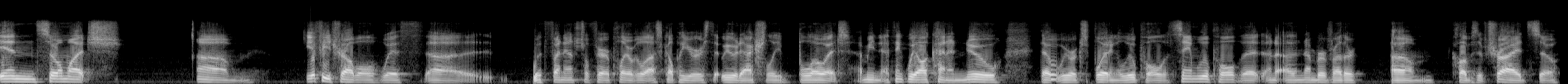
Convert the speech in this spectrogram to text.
in so much um, iffy trouble with uh, with financial fair play over the last couple years that we would actually blow it. I mean, I think we all kind of knew that we were exploiting a loophole, the same loophole that a, a number of other um, clubs have tried. So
